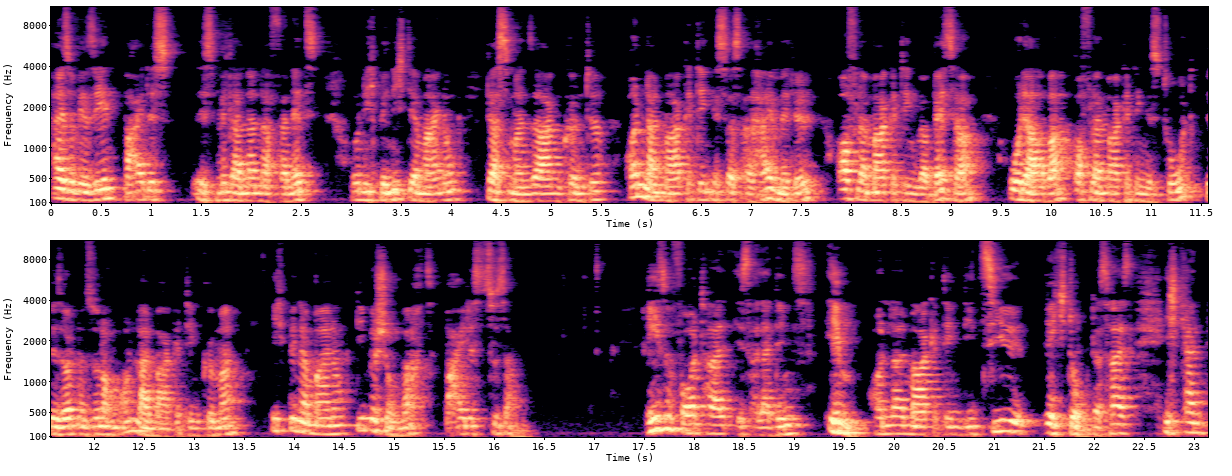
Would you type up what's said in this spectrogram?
Also wir sehen, beides ist miteinander vernetzt und ich bin nicht der Meinung, dass man sagen könnte, Online-Marketing ist das Allheilmittel, Offline-Marketing war besser oder aber Offline-Marketing ist tot, wir sollten uns nur noch um Online-Marketing kümmern. Ich bin der Meinung, die Mischung macht beides zusammen. Riesenvorteil ist allerdings im Online-Marketing die Zielrichtung. Das heißt, ich kann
